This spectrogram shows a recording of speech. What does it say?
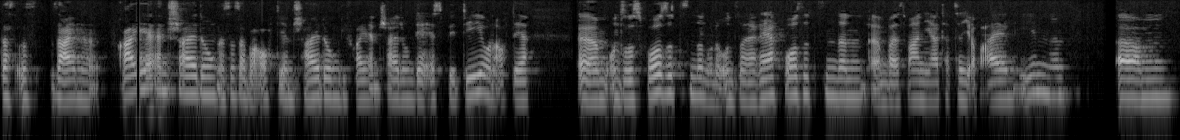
das ist seine freie Entscheidung. Es ist aber auch die Entscheidung, die freie Entscheidung der SPD und auch der ähm, unseres Vorsitzenden oder unserer Vorsitzenden, ähm, weil es waren ja tatsächlich auf allen Ebenen, ähm,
